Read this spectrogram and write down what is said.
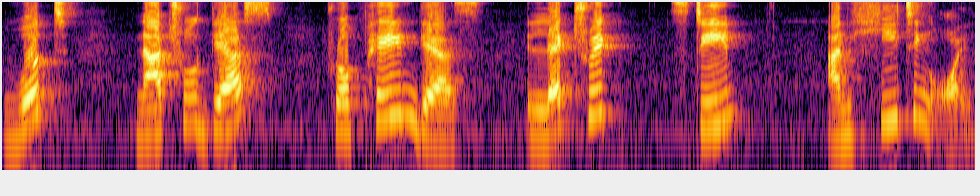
Wood, natural gas, propane gas, electric, steam and heating oil.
